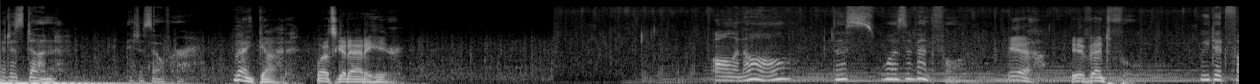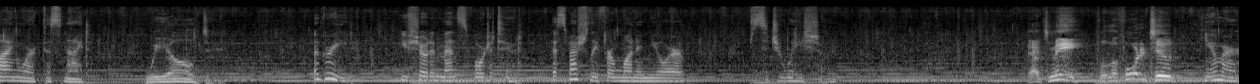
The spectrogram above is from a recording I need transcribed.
It is done. It is over. Thank God. Let's get out of here. All in all, this was eventful. Yeah, eventful. We did fine work this night. We all did. Agreed. You showed immense fortitude, especially for one in your situation. That's me, full of fortitude. Humor.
